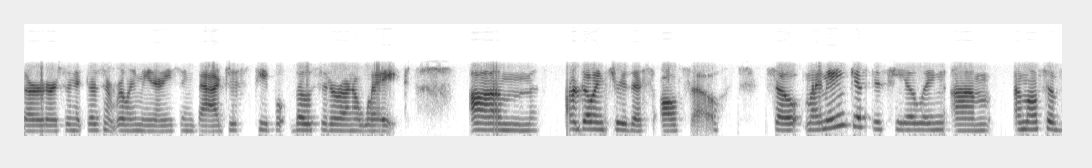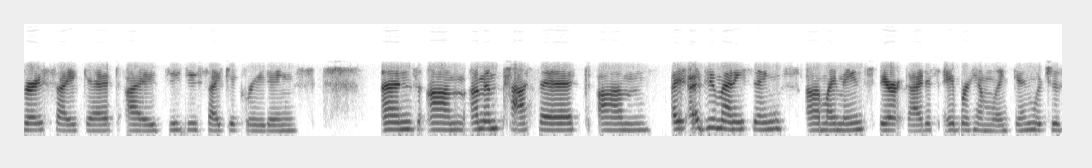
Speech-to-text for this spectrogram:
thirders, and it doesn't really mean anything bad. Just people, those that are unawake, um, are going through this also. So my main gift is healing. Um, I'm also very psychic. I do do psychic readings, and um, I'm empathic. Um, I, I do many things. Uh, my main spirit guide is Abraham Lincoln, which is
